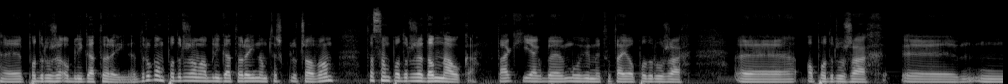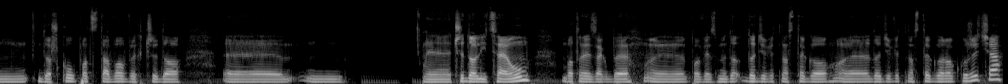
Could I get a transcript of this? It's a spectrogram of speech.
e, podróże obligatoryjne. Drugą podróżą obligatoryjną, też kluczową, to są podróże dom nauka, tak? I jakby mówimy tutaj o podróżach, o podróżach mm, do szkół podstawowych, czy do mm, E, czy do liceum, bo to jest jakby e, powiedzmy do, do, 19, e, do 19 roku życia.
